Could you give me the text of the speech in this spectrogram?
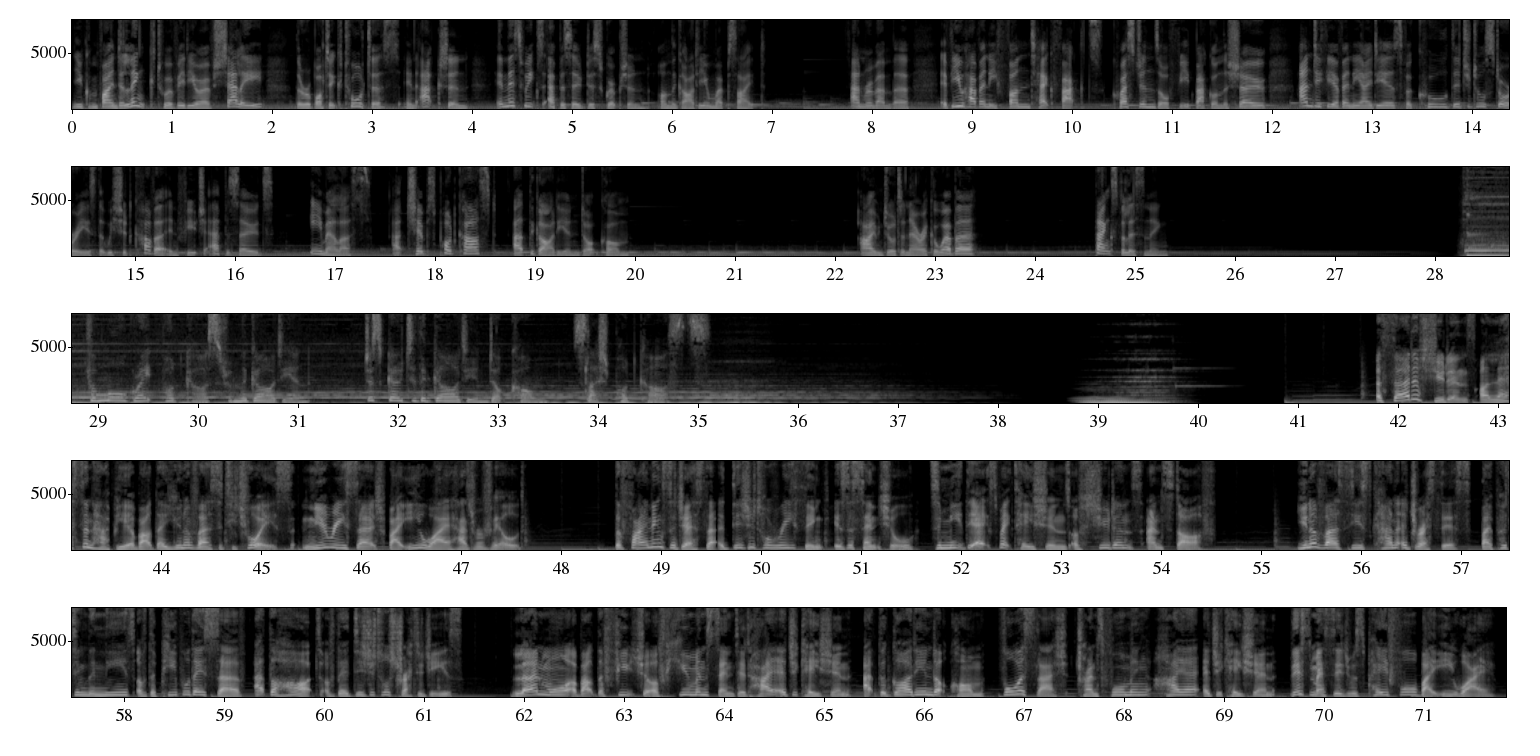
You can find a link to a video of Shelley, the robotic tortoise, in action in this week's episode description on the Guardian website. And remember, if you have any fun tech facts, questions, or feedback on the show, and if you have any ideas for cool digital stories that we should cover in future episodes, email us at chipspodcast at theguardian.com. I'm Jordan Erika Webber. Thanks for listening. For more great podcasts from The Guardian, just go to theguardian.com slash podcasts. A third of students are less than happy about their university choice, new research by EY has revealed. The findings suggest that a digital rethink is essential to meet the expectations of students and staff. Universities can address this by putting the needs of the people they serve at the heart of their digital strategies. Learn more about the future of human centered higher education at theguardian.com forward slash transforming higher education. This message was paid for by EY.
